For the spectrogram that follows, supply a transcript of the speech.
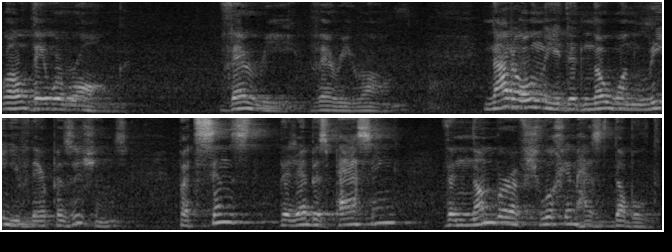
Well, they were wrong. Very, very wrong. Not only did no one leave their positions, but since the Rebbe's passing, the number of shluchim has doubled.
